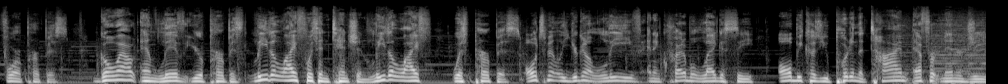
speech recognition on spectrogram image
for a purpose. Go out and live your purpose. Lead a life with intention. Lead a life with purpose. Ultimately, you're going to leave an incredible legacy all because you put in the time, effort, and energy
